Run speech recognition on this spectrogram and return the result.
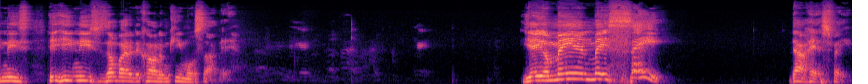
needs he, he needs somebody to call him Kemosabe. Yea, a man may say thou hast faith.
